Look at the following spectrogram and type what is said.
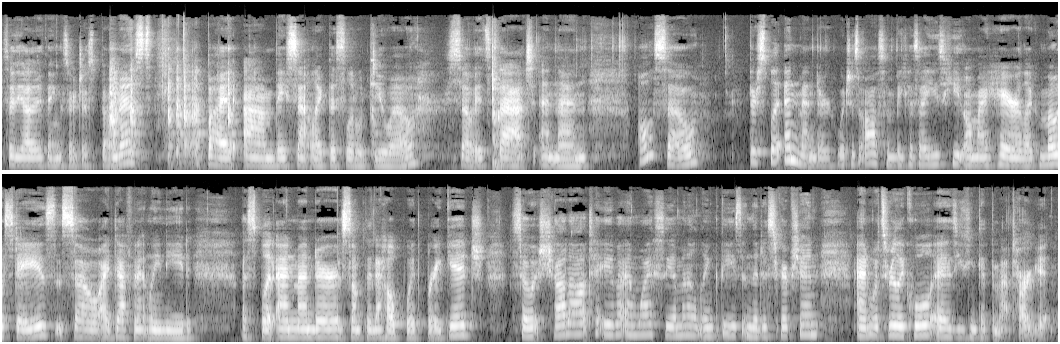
So the other things are just bonus. But um, they sent like this little duo. So it's that and then also, they're split end mender, which is awesome because I use heat on my hair like most days, so I definitely need a split end mender, something to help with breakage. So shout out to Eva NYC. I'm gonna link these in the description. And what's really cool is you can get them at Target.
